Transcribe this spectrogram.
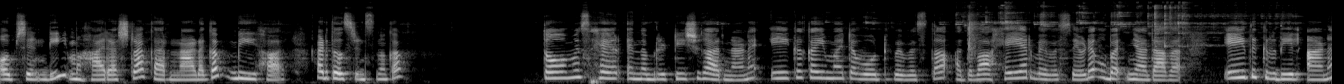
Option D Maharashtra Karnataka Bihar. അടുത്ത ക്വസ്റ്റ്യൻസ് നോക്കാം. തോമസ് ഹെയർ എന്ന ബ്രിട്ടീഷുകാരനാണ് ഏക കൈമാറ്റ വോട്ട് വ്യവസ്ഥ അഥവാ ഹെയർ വ്യവസ്ഥയുടെ ഉപജ്ഞാതാവ്. ഏത് കൃതിയിൽ ആണ്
